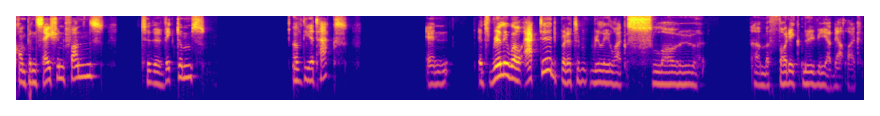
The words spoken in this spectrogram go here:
compensation funds to the victims of the attacks. And it's really well acted but it's a really like slow uh, methodic movie about like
